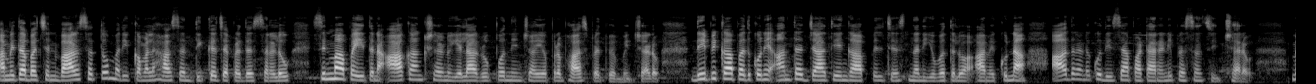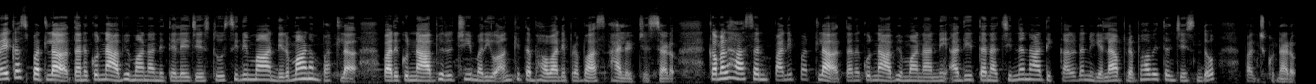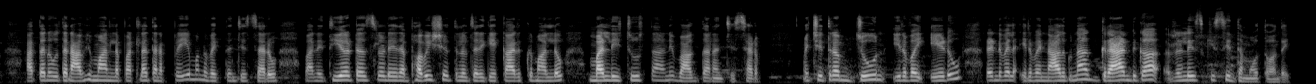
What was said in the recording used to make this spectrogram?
అమితాబ్ బచ్చన్ వారసత్వం మరియు కమల్ హాసన్ దిగ్గజ ప్రదర్శనలు సినిమాపై తన ఆకాంక్షలను ఎలా రూపొందించాయో ప్రభాస్ ప్రతిబింబించాడు. దీపికా పదుకొని అంతర్జాతీయంగా అప్పీల్ చేసిందని యువతలో ఆమెకున్న ఆదరణకు దిశాపటారని ప్రశంసించారు. మేకర్స్ పట్ల తనకున్న అభిమానాన్ని తెలియజేస్తూ సినిమా నిర్మాణం పట్ల వారికున్న అభిరుచి మరియు అంకిత భావాన్ని ప్రభాస్ హైలైట్ చేశాడు. కమల్ హాసన్ పని పట్ల తనకున్న అభిమానాన్ని అది తన చిన్ననాటి కళను ఎలా ప్రభావితం చేసిందో పంచుకున్నాడు. అతను తన అభిమానుల పట్ల తన ప్రేమను వ్యక్తం చేశారు. వారిని థియేటర్స్ థియేటర్స్లో లేదా భవిష్యత్తులో జరిగే కార్యక్రమాల్లో మళ్ళీ చూస్తానని వాగ్దానం చేశాడు. ఈ చిత్రం జూన్ ఇరవై ఏడు రెండు వేల ఇరవై నాలుగున గ్రాండ్గా రిలీజ్కి సిద్ధమవుతోంది.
